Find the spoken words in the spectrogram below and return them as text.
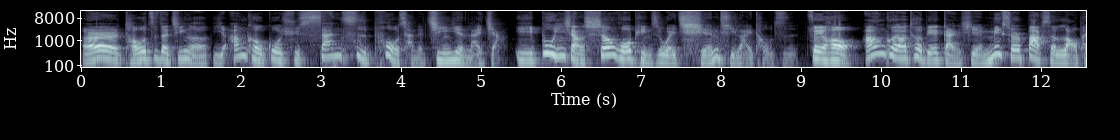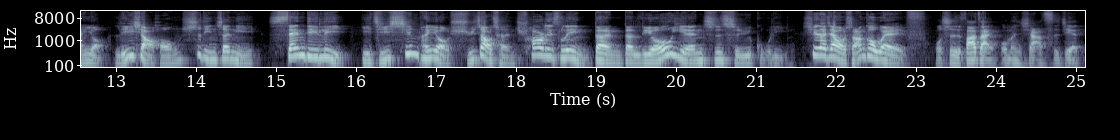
而投资的金额，以 Uncle 过去三次破产的经验来讲，以不影响生活品质为前提来投资。最后，Uncle 要特别感谢 Mixer Box 的老朋友李小红、士林珍妮、Sandy Lee 以及新朋友徐兆成、Charlie Lin 等的留言支持与鼓励。谢谢大家，我是 Uncle Wave，我是发仔，我们下次见。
